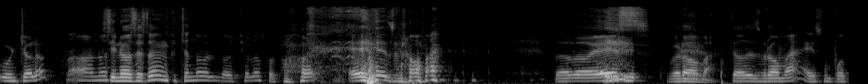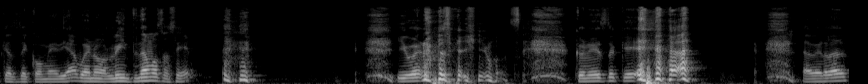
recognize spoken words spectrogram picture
¿Un cholo? No, no es... Si nos están escuchando los cholos, por favor, es broma. Todo es broma. Todo es broma, es un podcast de comedia. Bueno, lo intentamos hacer. y bueno, seguimos con esto que... la verdad,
